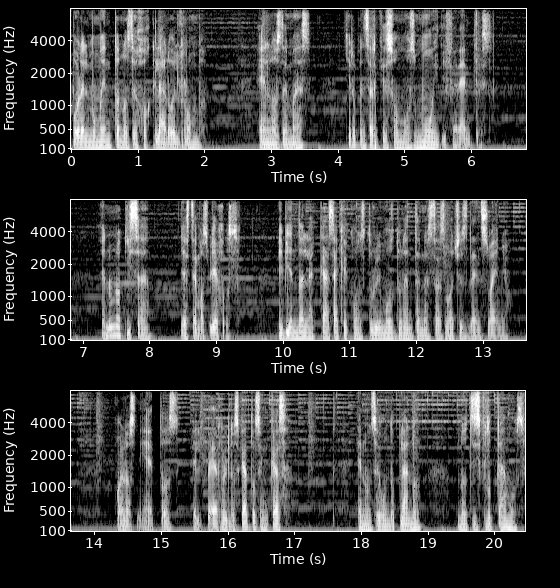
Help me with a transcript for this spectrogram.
por el momento, nos dejó claro el rumbo. En los demás, quiero pensar que somos muy diferentes. En uno quizá ya estemos viejos, viviendo en la casa que construimos durante nuestras noches de ensueño, con los nietos, el perro y los gatos en casa. En un segundo plano, nos disfrutamos.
